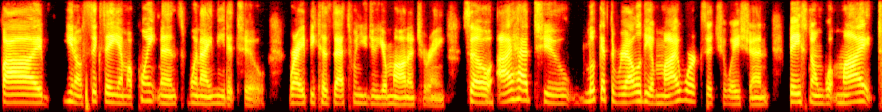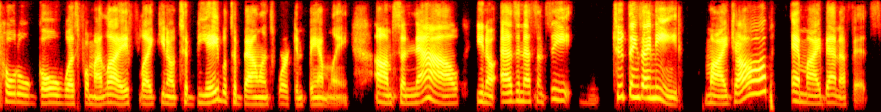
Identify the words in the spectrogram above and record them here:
five, you know, 6 a.m. appointments when I needed to, right? Because that's when you do your monitoring. So mm-hmm. I had to look at the reality of my work situation based on what my total goal was for my life, like, you know, to be able to balance work and family. Um, so now, you know, as an SMC, two things I need my job and my benefits.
